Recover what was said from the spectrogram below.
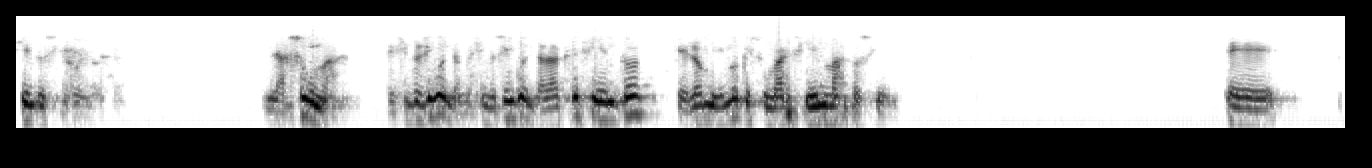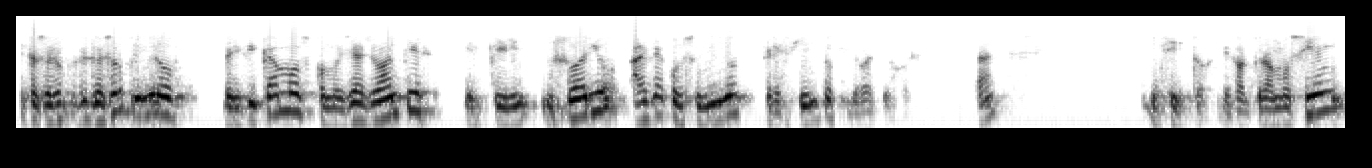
150. La suma de 150 más 150 da 300, que es lo mismo que sumar 100 más 200. Eh, entonces, nosotros primero verificamos, como decía yo antes, el que el usuario haya consumido 300 kilovatios hora. Insisto, le facturamos 100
